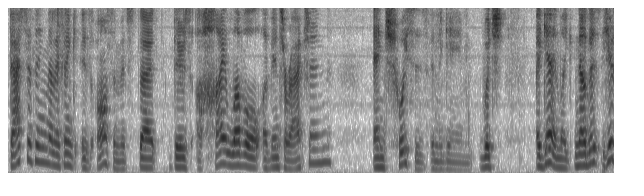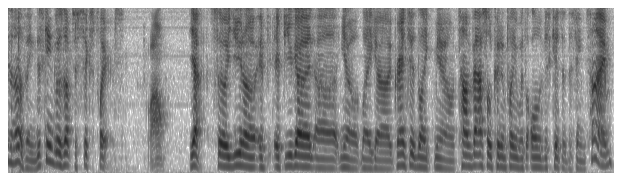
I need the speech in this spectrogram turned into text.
that's the thing that I think is awesome. It's that there's a high level of interaction and choices in the game, which again, like now this here's another thing. This game goes up to 6 players. Wow. Yeah, so you know, if if you got uh, you know, like uh granted like, you know, Tom Vasel couldn't play with all of his kids at the same time,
